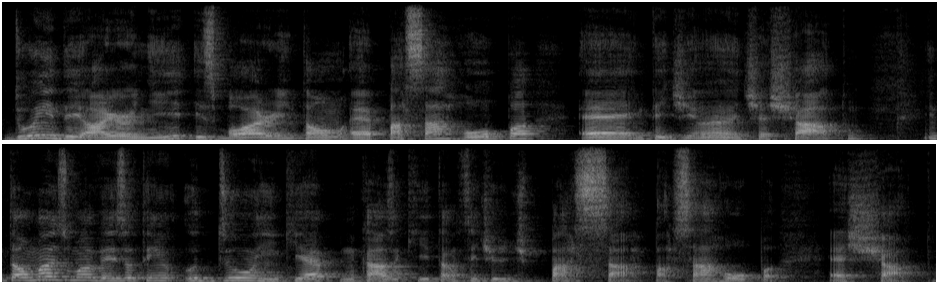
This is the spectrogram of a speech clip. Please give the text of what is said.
Doing the ironing is boring. Então, é, passar roupa é entediante, é chato. Então, mais uma vez, eu tenho o doing, que é, no caso aqui, está no sentido de passar. Passar roupa é chato.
